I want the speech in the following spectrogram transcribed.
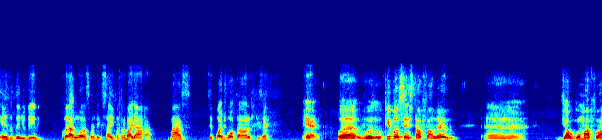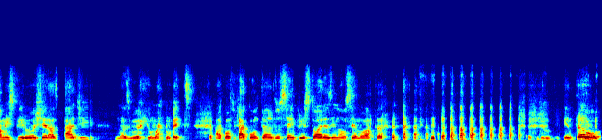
entra dentro dele. Claro, uma hora você vai ter que sair para trabalhar, mas você pode voltar a hora que quiser. É, o que você está falando, uh, de alguma forma, inspirou Sherazade nas Mil e Uma Noites a ficar contando sempre histórias e não ser morta. então,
